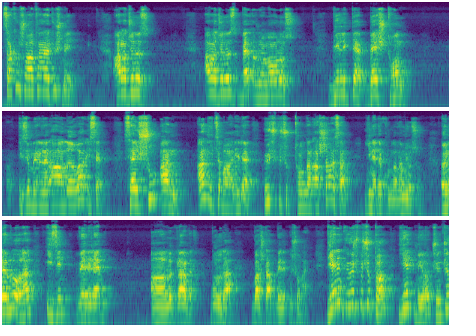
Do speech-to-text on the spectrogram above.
Sakın şu hataya düşmeyin. Aracınız, aracınız ve römoğunuz birlikte 5 ton izin verilen ağırlığı var ise sen şu an an itibariyle 3,5 tondan aşağıysan yine de kullanamıyorsun. Önemli olan izin verilen ağırlıklardır. Bunu da baştan belirtmiş olayım. Diyelim ki 3,5 ton yetmiyor çünkü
